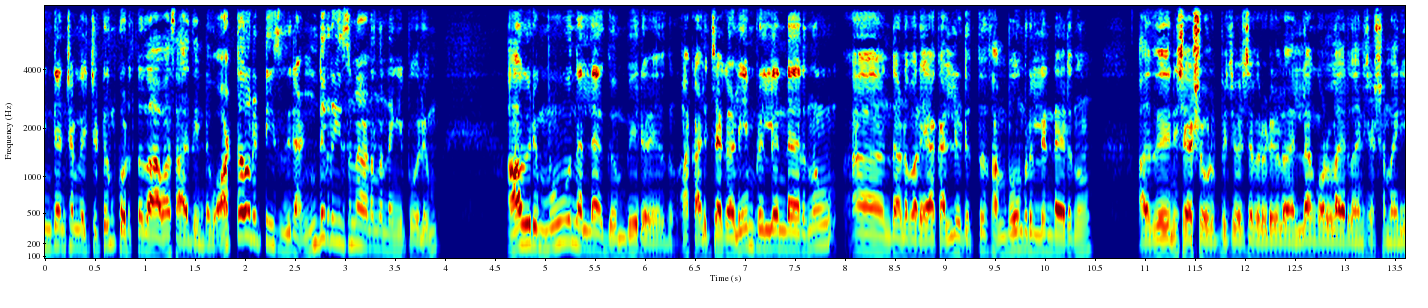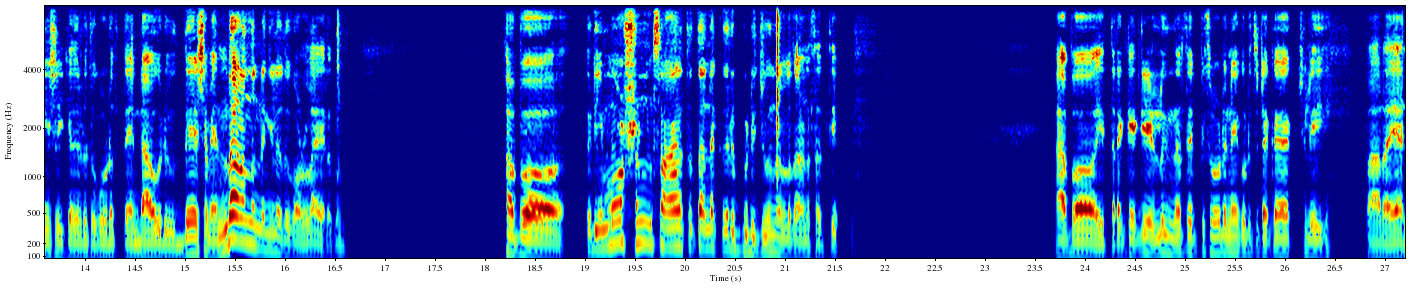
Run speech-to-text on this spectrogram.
ഇന്റൻഷൻ വെച്ചിട്ടും കൊടുത്തതാവാൻ സാധ്യതയുണ്ട്. വാട്ട് എവർ ഇറ്റ് ഈസ് ഇത് രണ്ട് റീസൺ ആണെന്നുണ്ടെങ്കിൽ പോലും ആ ഒരു മൂവ് നല്ല ഗംഭീരമായിരുന്നു. ആ കളിച്ച കളിയും ബ്രില്യന്റ് ആയിരുന്നു. എന്താണ് പറയുക കല്ലെടുത്ത സംഭവം ബ്രില്യന്റ് ആയിരുന്നു. അതിന് ശേഷം ഒളിപ്പിച്ച് വെച്ച പരിപാടികളും എല്ലാം കൊള്ളായിരുന്നു. അതിനുശേഷം മനീഷയ്ക്ക് അതെടുത്ത് കൊടുത്തതിന്റെ ആ ഒരു ഉദ്ദേശം എന്താണെന്നുണ്ടെങ്കിൽ അത് കൊള്ളായിരുന്നു. അപ്പോൾ ഒരു ഇമോഷൻ സാധനത്തിൽ തന്നെ കയറി പിടിച്ചു എന്നുള്ളതാണ് സത്യം. അപ്പോൾ ഇത്രയ്ക്കൊക്കെ ഉള്ളൂ ഇന്നത്തെ എപ്പിസോഡിനെ കുറിച്ചിട്ടൊക്കെ ആക്ച്വലി പറയാൻ.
